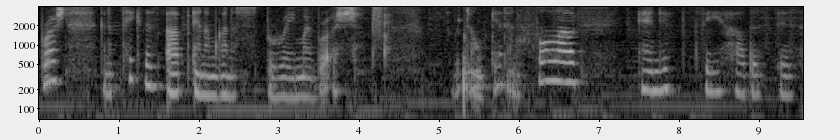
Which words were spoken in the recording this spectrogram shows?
brush, I'm gonna pick this up and I'm gonna spray my brush so we don't get any fallout and just see how this is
